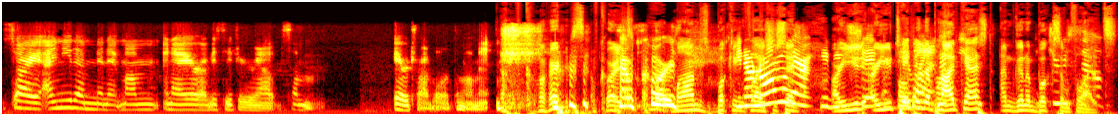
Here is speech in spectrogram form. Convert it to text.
Sorry, I need a minute. Mom and I are obviously figuring out some air travel at the moment. Of course, of course, Of course. Mom's booking You know, flights. She normally said, I give you "Are you shit are you and taping the podcast? I'm gonna book some flights."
